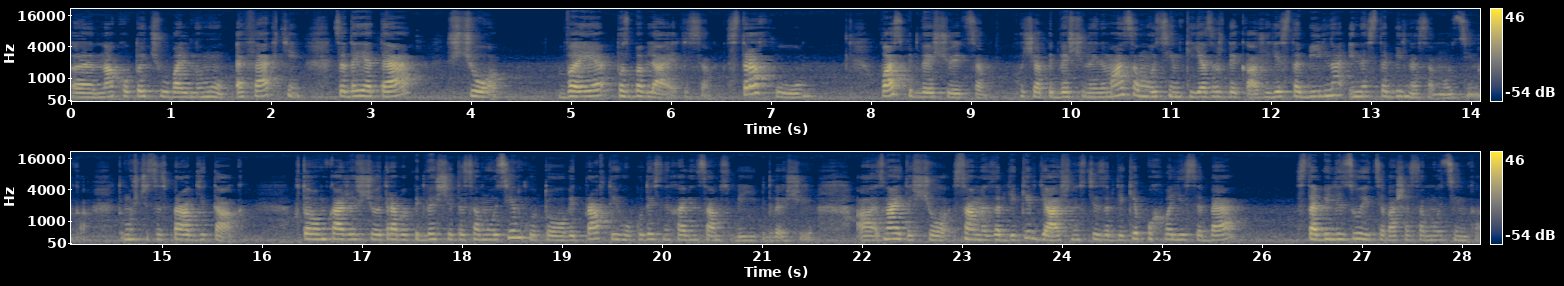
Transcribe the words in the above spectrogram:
е, накопичувальному ефекті це дає те, що ви позбавляєтеся страху, вас підвищується, хоча підвищеної немає самооцінки, я завжди кажу, є стабільна і нестабільна самооцінка, тому що це справді так. Хто вам каже, що треба підвищити самооцінку, то відправте його кудись, нехай він сам собі її підвищує. А знайте, що саме завдяки вдячності, завдяки похвалі себе стабілізується ваша самооцінка.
